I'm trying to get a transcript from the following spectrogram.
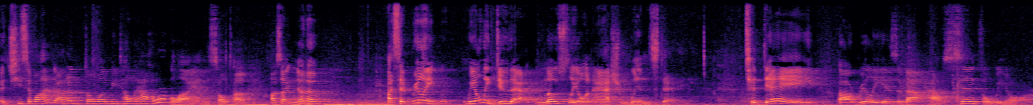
and she said, Well, I, I don't want to be told how horrible I am this whole time. I was like, No, no. I said, Really, we only do that mostly on Ash Wednesday. Today uh, really is about how sinful we are.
